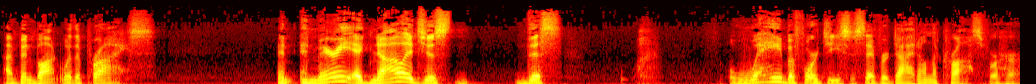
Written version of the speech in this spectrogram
I've been bought with a price. And, and Mary acknowledges this way before Jesus ever died on the cross for her.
